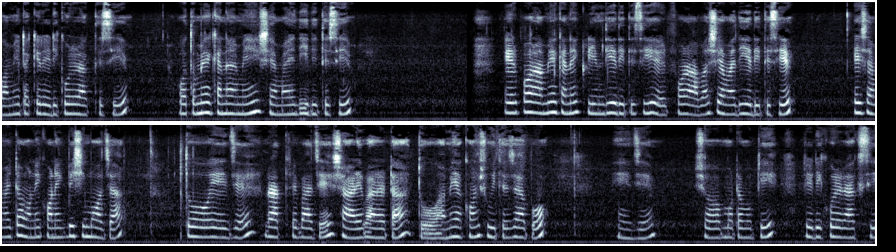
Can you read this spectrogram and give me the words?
আমি এটাকে রেডি করে রাখতেছি। প্রথমে এখানে আমি সেমাই দিয়ে দিতেছি। এরপর আমি এখানে ক্রিম দিয়ে দিতেছি, এরপর আবার সেমাই দিয়ে দিতেছি। এই সেমাইটা অনেক অনেক বেশি মজা। তো এই যে রাত্রে বাজে সাড়ে বারোটা, তো আমি এখন শুইতে যাব। এই যে সব মোটামুটি রেডি করে রাখছি।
